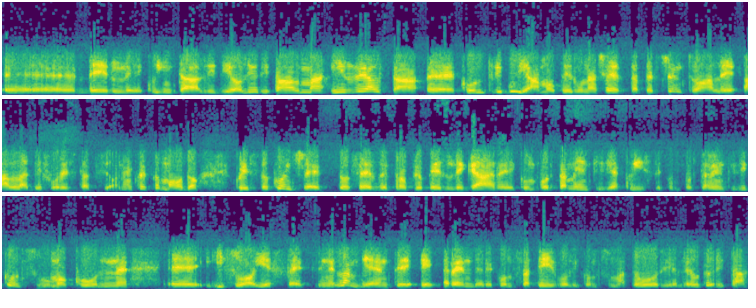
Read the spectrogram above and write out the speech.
eh, delle quintali di olio di palma in realtà eh, contribuiamo per una certa percentuale alla deforestazione. In questo modo questo concetto serve proprio per legare comportamenti di acquisto e comportamenti di consumo con eh, i suoi effetti nell'ambiente e rendere consapevoli i consumatori e le autorità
